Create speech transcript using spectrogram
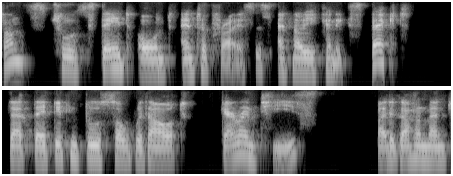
funds to state owned enterprises. And now you can expect that they didn't do so without guarantees by the government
